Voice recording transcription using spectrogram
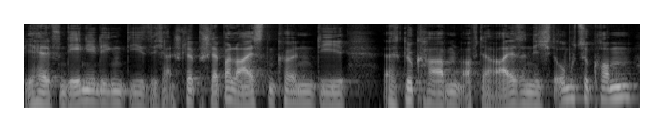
wir helfen denjenigen, die sich einen Schlepper leisten können, die das Glück haben, auf der Reise nicht umzukommen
